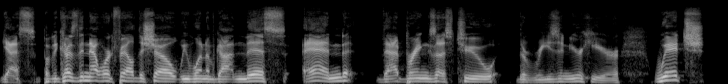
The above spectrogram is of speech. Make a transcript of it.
yes. But because the network failed the show, we wouldn't have gotten this. And that brings us to the reason you're here, which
